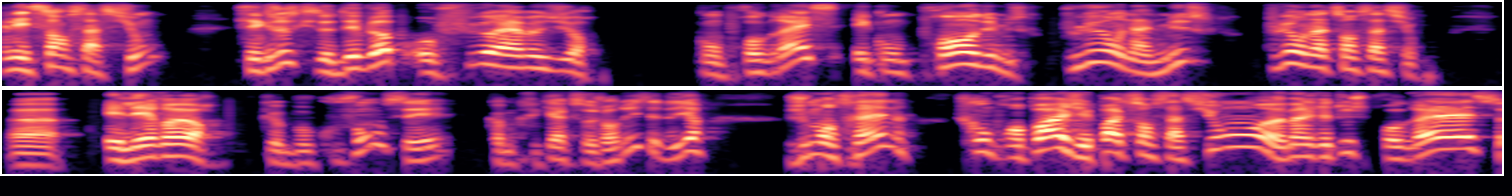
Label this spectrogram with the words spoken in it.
les sensations, c'est quelque chose qui se développe au fur et à mesure qu'on progresse et qu'on prend du muscle. Plus on a de muscle, plus on a de sensations. Euh, et l'erreur que beaucoup font, c'est, comme Crickax aujourd'hui, c'est de dire, je m'entraîne, je comprends pas, j'ai pas de sensations, euh, malgré tout je progresse,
